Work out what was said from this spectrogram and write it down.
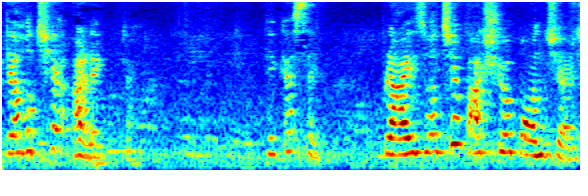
এইটা হচ্ছে আরেকটা ঠিক আছে? প্রাইস হচ্ছে পাঁচশো পঞ্চাশ।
